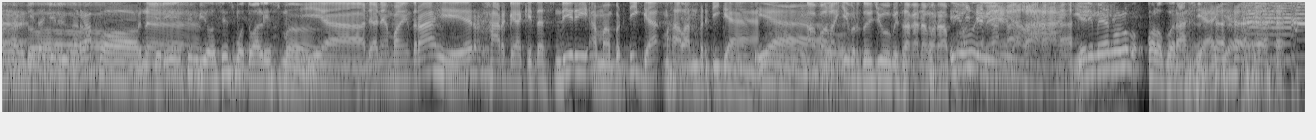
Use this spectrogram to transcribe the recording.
Pendengar kita betul. jadi denger rapot. Benar. Jadi simbiosis mutualisme. Iya, dan yang paling terakhir harga kita sendiri sama bertiga mahalan bertiga. Iya. Apalagi bertuju misalkan sama rapot. Lagi. Jadi mendingan lu kolaborasi aja.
